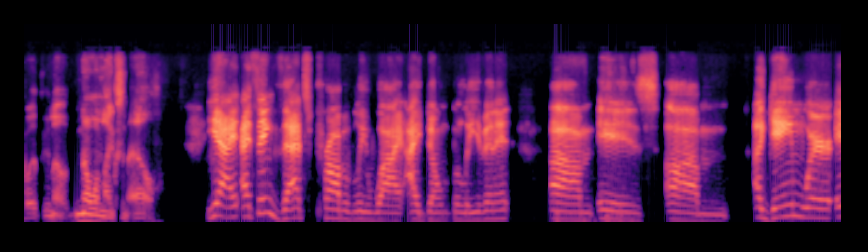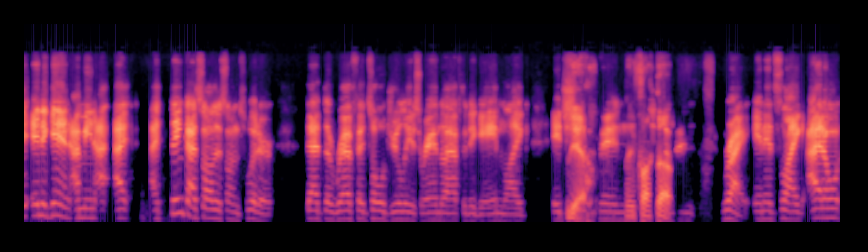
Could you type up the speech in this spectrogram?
But you know, no one likes an L. Yeah, I, I think that's probably why I don't believe in it. Um, is um a game where, and again, I mean, I, I I think I saw this on Twitter that the ref had told Julius Randle after the game, like it should yeah, have been they fucked up. Been, right. And it's like I don't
